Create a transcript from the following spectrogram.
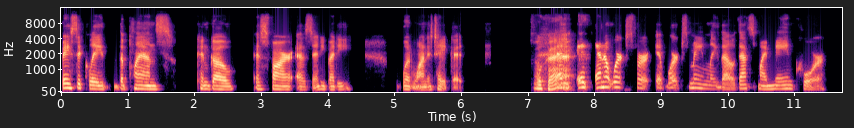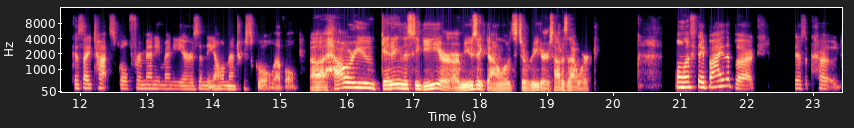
basically the plans can go as far as anybody would want to take it. Okay. And it, and it works for it works mainly though. That's my main core because I taught school for many many years in the elementary school level. Uh, how are you getting the CD or, or music downloads to readers? How does that work? Well, if they buy the book, there's a code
